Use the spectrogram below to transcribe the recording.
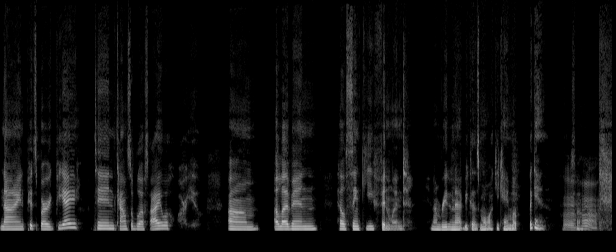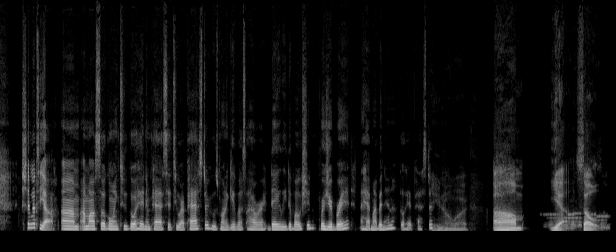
nine, Pittsburgh, PA, 10, Council Bluffs, Iowa. Who are you? Um, 11, Helsinki, Finland. And I'm reading that because Milwaukee came up again. Mhm. Shout out to y'all. Um, I'm also going to go ahead and pass it to our pastor who's going to give us our daily devotion. Where's your bread? I have my banana. Go ahead, Pastor. You know what? Um, yeah. So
